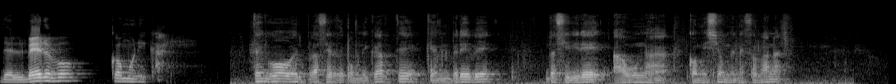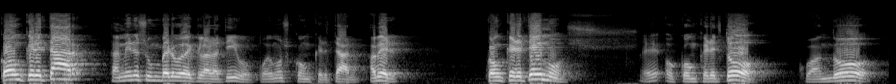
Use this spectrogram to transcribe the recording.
del verbo comunicar. Tengo el placer de comunicarte que en breve recibiré a una comisión venezolana. Concretar también es un verbo declarativo, podemos concretar. A ver, concretemos, ¿eh? o concretó, cuando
